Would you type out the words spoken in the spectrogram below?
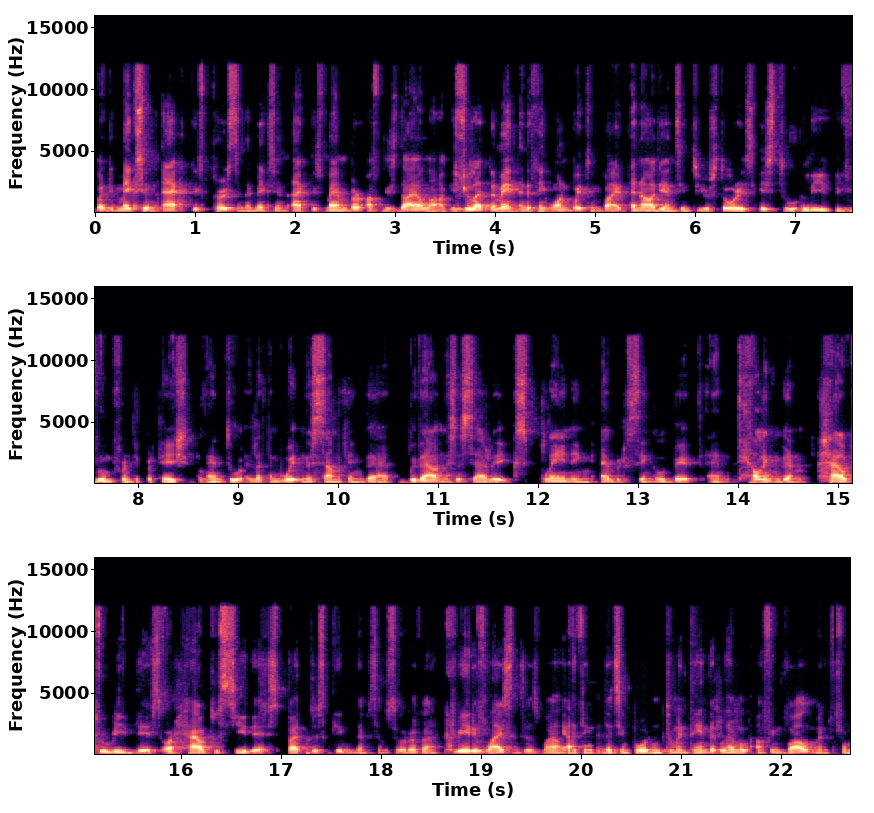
but it makes you an active person. It makes you an active member of this dialogue if you let them in. And I think one way to invite an audience into your stories is to leave room for interpretation and to let them witness something that without necessarily explaining every single bit and telling them how to read this or how to see this, but just giving them some sort of a creative license as well. I think that's important to maintain that level of involvement from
